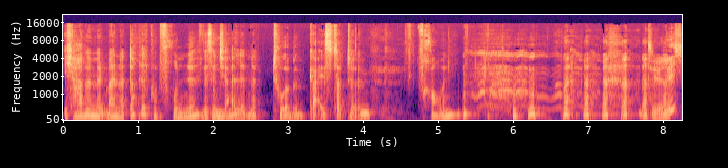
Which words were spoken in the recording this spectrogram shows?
ich habe mit meiner Doppelkopfrunde, wir sind ja alle naturbegeisterte Frauen, Natürlich.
